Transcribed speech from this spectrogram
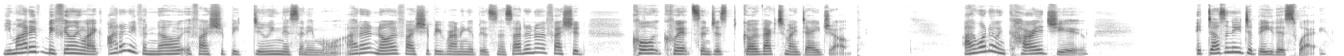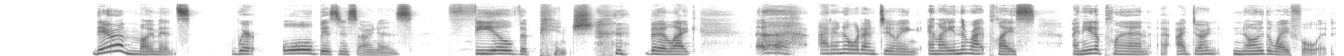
you might even be feeling like, I don't even know if I should be doing this anymore. I don't know if I should be running a business. I don't know if I should call it quits and just go back to my day job. I want to encourage you, it doesn't need to be this way. There are moments where all business owners feel the pinch. They're like, I don't know what I'm doing. Am I in the right place? I need a plan. I don't know the way forward.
